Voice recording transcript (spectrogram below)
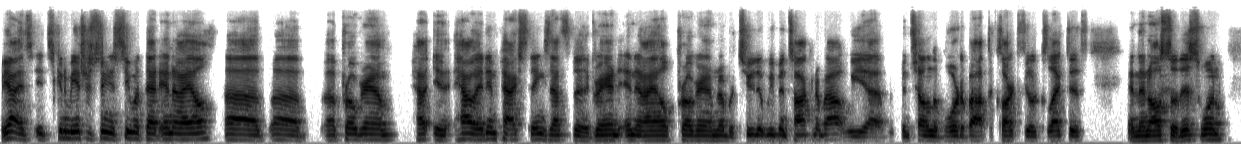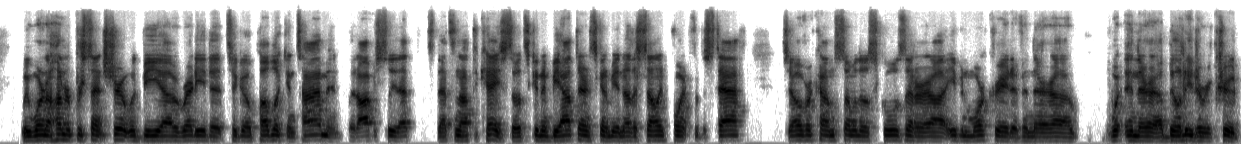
yeah, it's, it's going to be interesting to see what that NIL uh, uh, uh, program how it, how it, impacts things. That's the grand NIL program number two that we've been talking about. We, uh, we've been telling the board about the Clark Field Collective, and then also this one we weren't 100% sure it would be uh, ready to, to go public in time. And, but obviously that, that's not the case. So it's going to be out there. And It's going to be another selling point for the staff to overcome some of those schools that are uh, even more creative in their, uh, in their ability to recruit.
